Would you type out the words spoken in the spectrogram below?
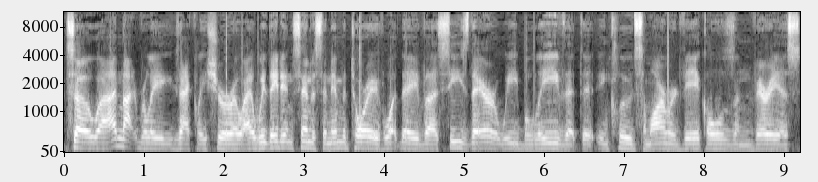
So uh, I'm not really exactly sure. I, we, they didn't send us an inventory of what they've uh, seized there. We believe that it includes some armored vehicles and various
